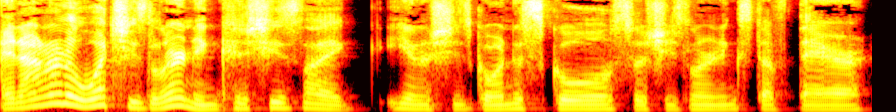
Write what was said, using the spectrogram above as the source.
and I don't know what she's learning because she's like, you know, she's going to school, so she's learning stuff there.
